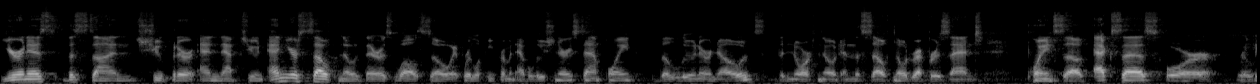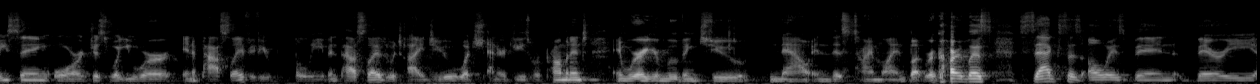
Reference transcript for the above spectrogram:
Uranus, the Sun, Jupiter, and Neptune, and your south node there as well. So, if we're looking from an evolutionary standpoint, the lunar nodes, the north node and the south node represent points of excess or releasing or just what you were in a past life if you believe in past lives which i do which energies were prominent and where you're moving to now in this timeline. But regardless sex has always been very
